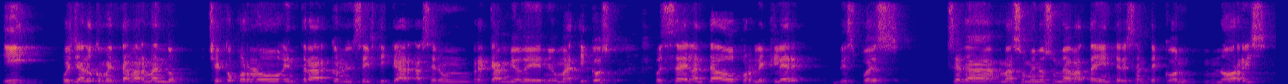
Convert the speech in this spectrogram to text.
Y pues ya lo comentaba Armando, Checo por no entrar con el safety car a hacer un recambio de neumáticos, pues es adelantado por Leclerc. Después se da más o menos una batalla interesante con Norris,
